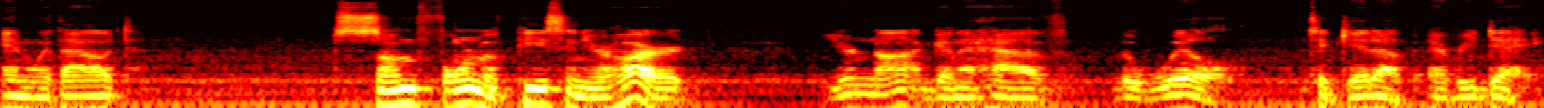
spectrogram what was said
and without some form of peace in your heart, you're not going to have the will to get up every day.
